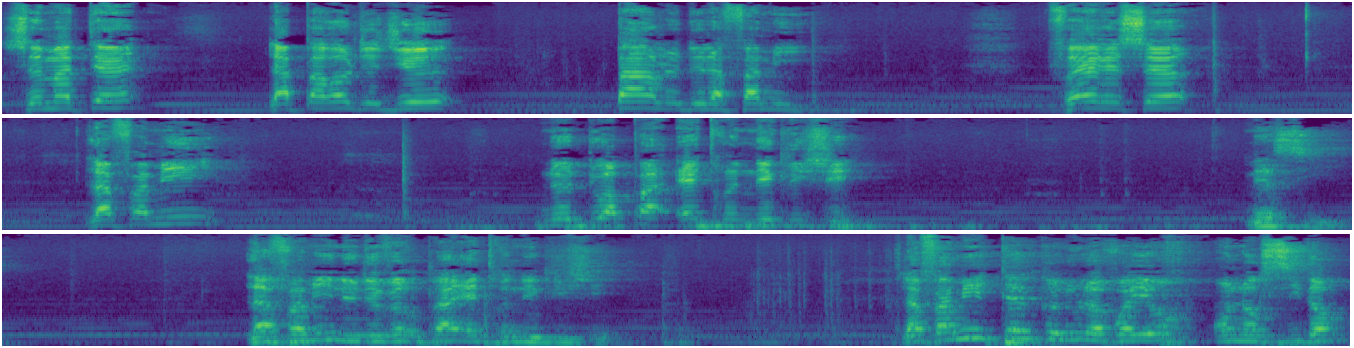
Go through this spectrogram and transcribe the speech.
Ce matin, la parole de Dieu parle de la famille. Frères et sœurs, la famille ne doit pas être négligée. Merci. La famille ne devrait pas être négligée. La famille telle que nous la voyons en Occident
